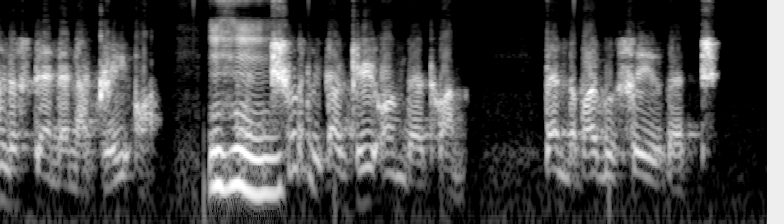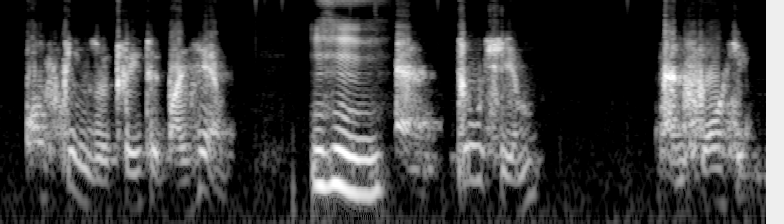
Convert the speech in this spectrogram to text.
understand and agree on. Mhm. Should we agree on that one? Then the Bible says that all things were created by Him Mhm. and through Him and for Him.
